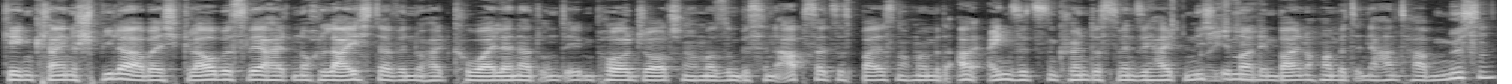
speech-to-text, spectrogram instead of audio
gegen kleine Spieler, aber ich glaube, es wäre halt noch leichter, wenn du halt Kawhi Leonard und eben Paul George nochmal so ein bisschen abseits des Balls nochmal mit einsitzen könntest, wenn sie halt nicht Richtig. immer den Ball nochmal mit in der Hand haben müssen.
